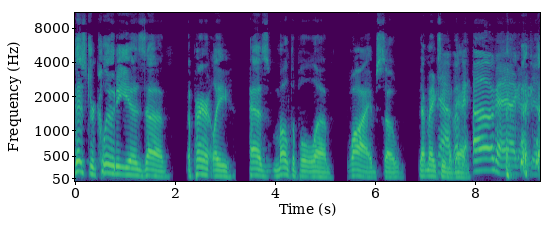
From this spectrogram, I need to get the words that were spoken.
Mr. Clootie is, uh, apparently has multiple, um, wives, so that makes yeah, him a daddy. okay. Oh, okay, I got you.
